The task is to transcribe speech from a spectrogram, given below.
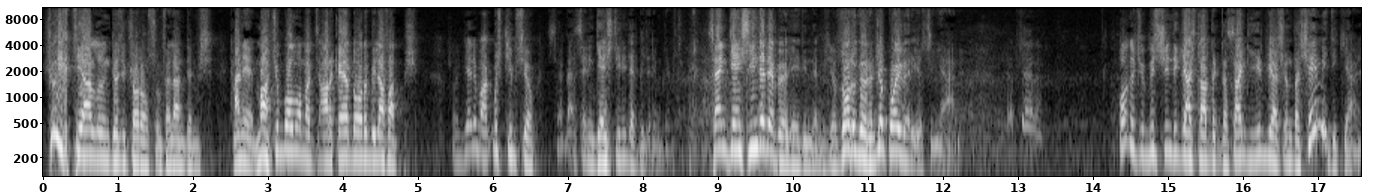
Şu ihtiyarlığın gözü kör olsun falan demiş. Hani mahcup olmamak için arkaya doğru bir laf atmış. Sonra geri bakmış kimse yok. Sen, ben senin gençliğini de bilirim demiş. Sen gençliğinde de böyleydin demiş. Ya, zoru görünce koy veriyorsun yani. Onun için biz şimdi yaşlandık da sanki 20 yaşında şey miydik yani?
